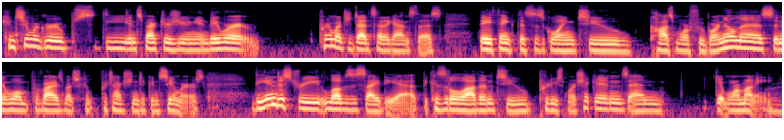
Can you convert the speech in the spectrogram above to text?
consumer groups, the inspectors union, they were pretty much dead set against this. They think this is going to cause more foodborne illness and it won't provide as much protection to consumers. The industry loves this idea because it'll allow them to produce more chickens and get more money. Right.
